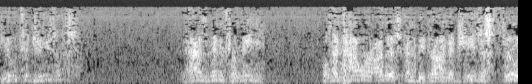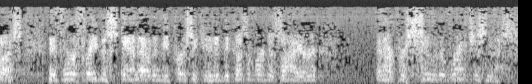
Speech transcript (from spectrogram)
you to Jesus? It has been for me. Well, then how are others going to be drawn to Jesus through us if we're afraid to stand out and be persecuted because of our desire and our pursuit of righteousness?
